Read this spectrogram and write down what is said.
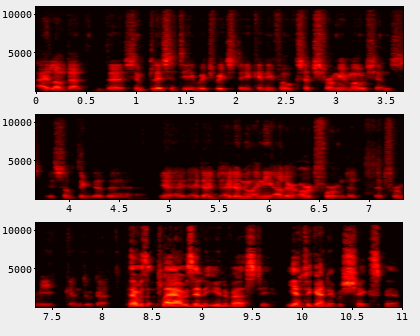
I love that the simplicity with which they can evoke such strong emotions is something that uh, yeah I, I, I, don't know any other art form that that for me can do that. There was a play I was in at university. Yet again, it was Shakespeare.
